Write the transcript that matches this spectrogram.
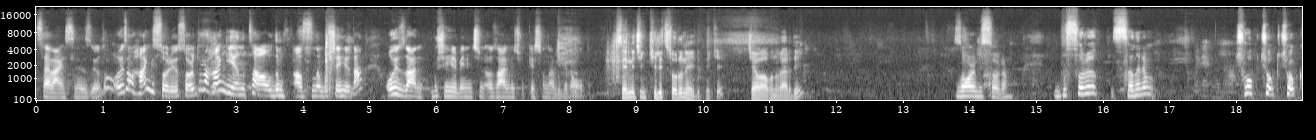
seversiniz diyordu. O yüzden hangi soruyu sordum ve hangi yanıtı aldım aslında bu şehirden. O yüzden bu şehir benim için özel ve çok yaşanabilir oldu. Senin için kilit soru neydi peki? Cevabını verdiğin? Zor bir soru. Bu soru sanırım çok çok çok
